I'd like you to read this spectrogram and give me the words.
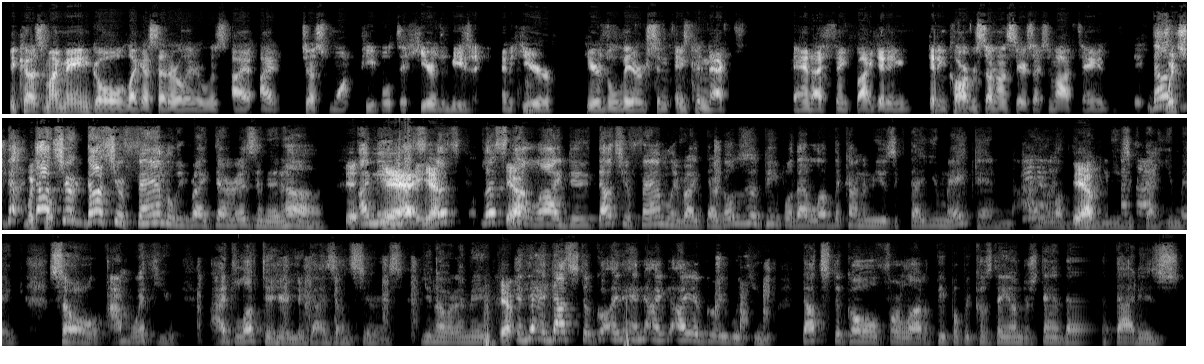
because my main goal like i said earlier was i i just want people to hear the music and hear hear the lyrics and, and connect and i think by getting getting carbonstone on Sirius XM octane That, which that- which that's your that's your family right there, isn't it? Huh? it- I mean, yeah let's, yeah let's let's Yeah. not lie, dude. That's your family right there. Those are the people that love the kind of music that you make, and I love the Yep. kind of music that you make. So I'm with you. I'd love to hear you guys on Sirius. You know what I mean? Yep. And, and that's the goal. And, and I, I agree with you. That's the goal for a lot of people because they understand that that is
